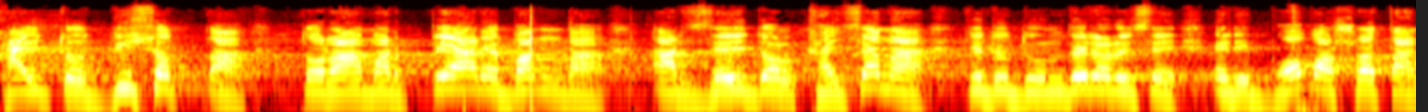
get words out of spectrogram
খাইতো দিসত্তা তোরা আমার পেয়ারে বান্দা, আর যেই দল খাইছে না, কিন্তু দুম ধরে রয়েছে এটি ববা শয়তান।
